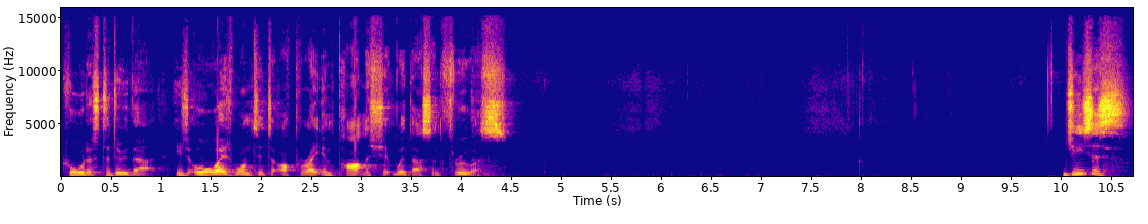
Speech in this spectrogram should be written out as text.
called us to do that. He's always wanted to operate in partnership with us and through us. Jesus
